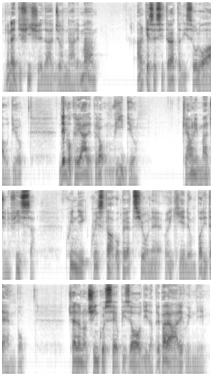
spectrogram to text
non è difficile da aggiornare, ma anche se si tratta di solo audio, devo creare però un video che ha un'immagine fissa, quindi questa operazione richiede un po' di tempo. C'erano 5-6 episodi da preparare, quindi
